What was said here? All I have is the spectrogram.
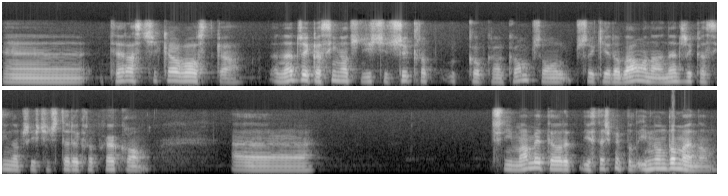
Eee, teraz ciekawostka. energycasino33.com przekierowało na energycasino34.com. Eee, Czyli mamy jesteśmy pod inną domeną.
